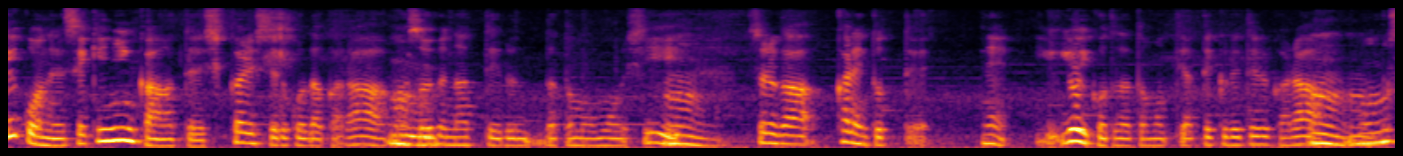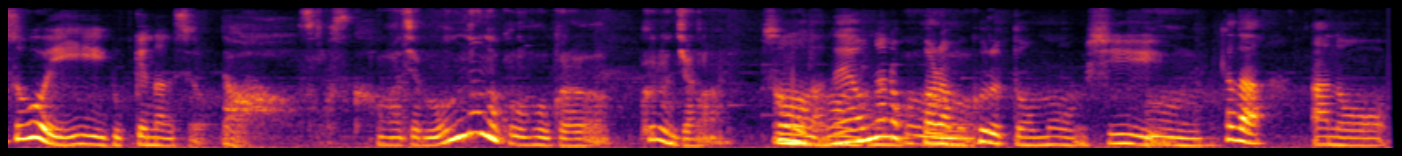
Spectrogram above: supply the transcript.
結構ね責任感あってしっかりしてる子だから、まあ、うん。そういうふうになっているんだとも思うし、うん。それが彼にとってね良いことだと思ってやってくれてるから、うんうん。ものすごいいい物件なんですよ。ああそうっすか。あじゃあ女の子の方から来るんじゃない？そうだね、うんうん。女の子からも来ると思うし、うん。ただあの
